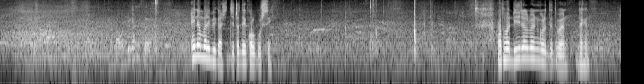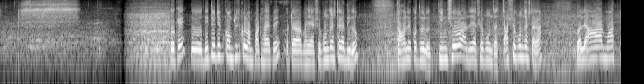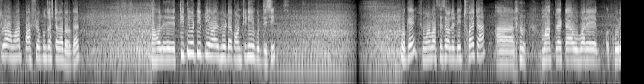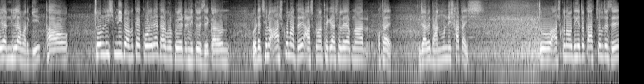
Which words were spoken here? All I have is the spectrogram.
এই নাম্বারে বিকাশ যেটা দিয়ে কল করছি। অথবা ডিজিটাল পেমেন্ট করে দিতে পারেন দেখেন। ওকে? তো দ্বিতীয় টিপ কমপ্লিট করলাম পাঠা অ্যাপে ওটা ভাই একশো পঞ্চাশ টাকা দিল। তাহলে কত হলো? তিনশো আর যে একশো পঞ্চাশ টাকা। তাহলে আর মাত্র আমার পাঁচশো পঞ্চাশ টাকা দরকার। তাহলে তৃতীয় টিপ নিয়ে আমার ভিডিওটা কন্টিনিউ করতেছি। ওকে, সময় বাঁচতেছে অলরেডি ছয়টা। আর মাত্র একটা উবারে কুরিয়ার নিলাম আর কি। তাও চল্লিশ মিনিট অপেক্ষা করে তারপর কুরিয়ারটা নিতে হয়েছে। কারণ ওটা ছিল আশকোনাতে। আশকোনা থেকে আসলে আপনার কোথায়? যাবে ধানমন্ডি সাতাইশ। তো আশকোনা ওদিকে তো কাজ চলতেছে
